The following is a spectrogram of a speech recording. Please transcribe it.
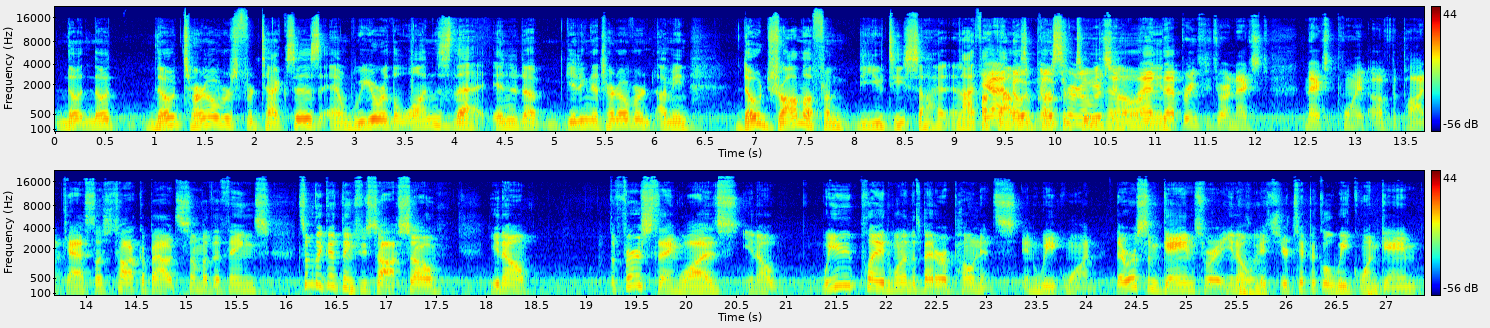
no, no, no turnovers for Texas, and we were the ones that ended up getting the turnover. I mean, no drama from the UT side, and I thought Yeah, that no, was no impressive turnovers, too. You know, and I mean, that brings me to our next next point of the podcast. Let's talk about some of the things, some of the good things we saw. So, you know, the first thing was, you know, we played one of the better opponents in week one. There were some games where you know mm-hmm. it's your typical week one game.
